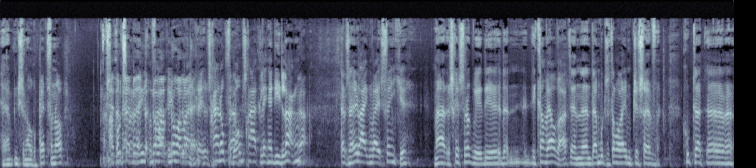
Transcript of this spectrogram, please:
Ja, heb ik niet zo'n hoge pet van op. Maar goed, ze hebben Noah, Noah Lang? Waarschijnlijk ook voor de omschakelingen die lang. Ja. Dat is een heel eigenwijs ventje. Maar dat is gisteren ook weer. Die, die, die kan wel wat. En eh, daar moeten ze toch wel eventjes eh, goed... dat. eh, Maar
